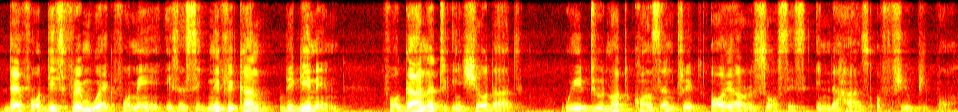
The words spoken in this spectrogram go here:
therefore, this framework for me is a significant beginning for Ghana to ensure that we do not concentrate oil resources in the hands of few people.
